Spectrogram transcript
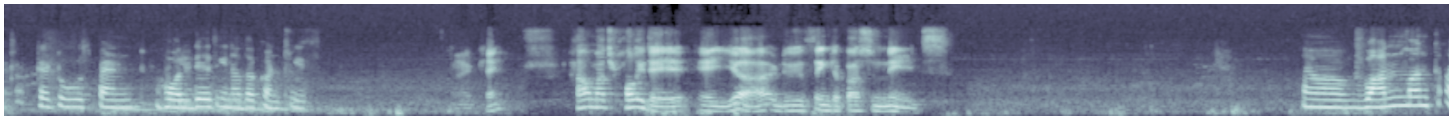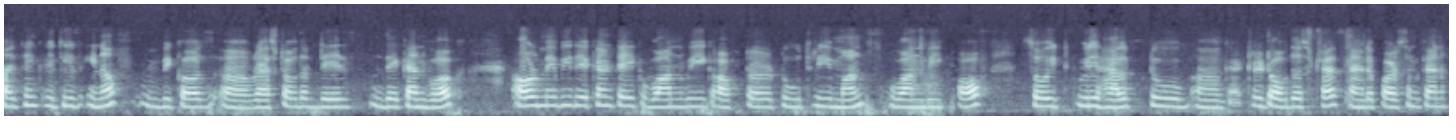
attracted to spend holidays in other countries. Okay. How much holiday a year do you think a person needs uh, one month i think it is enough because uh, rest of the days they can work. Or maybe they can take one week after two three months one week off. So it will help to uh, get rid of the stress and a person can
